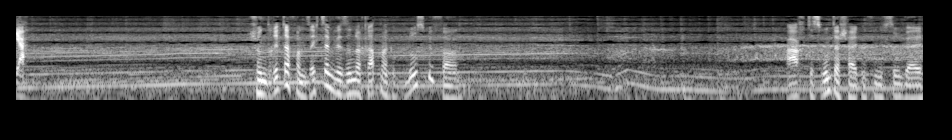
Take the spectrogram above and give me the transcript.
Ja. Schon dritter von 16, wir sind doch gerade mal losgefahren. Ach, das Runterschalten finde ich so geil.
